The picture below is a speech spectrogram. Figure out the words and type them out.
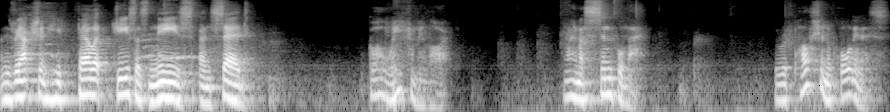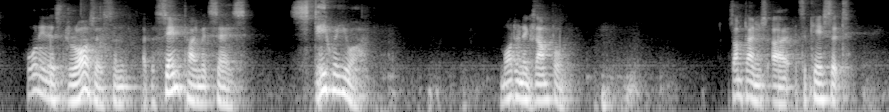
And his reaction, he fell at Jesus' knees and said, Go away from me, Lord. I am a sinful man. The repulsion of holiness. Holiness draws us, and at the same time it says, Stay where you are. Modern example. Sometimes uh, it's a case that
